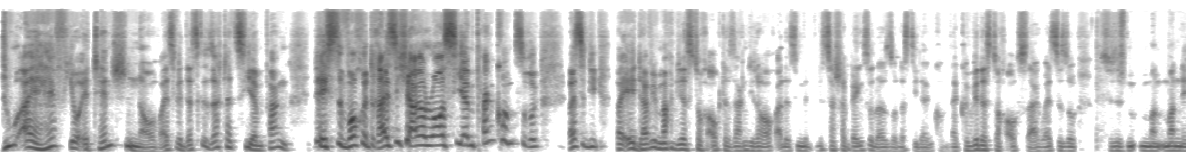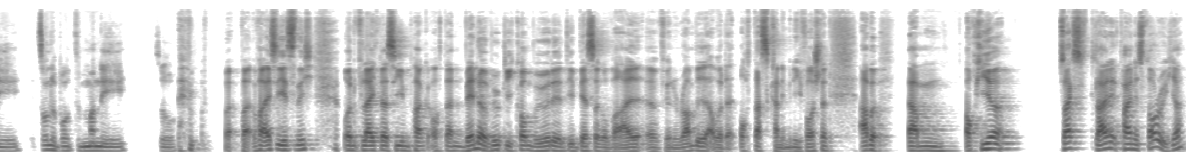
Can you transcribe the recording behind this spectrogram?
do I have your attention now? Weißt du, wer das gesagt hat? CM Punk. Nächste Woche 30 Jahre Raw, CM Punk kommt zurück. Weißt du, die, bei AW machen die das doch auch, da sagen die doch auch alles mit Mr. Banks oder so, dass die dann kommen. Dann können wir das doch auch sagen, weißt du, so, money, it's all about the money. So. Weiß ich jetzt nicht. Und vielleicht war CM Punk auch dann, wenn er wirklich kommen würde, die bessere Wahl äh, für den Rumble, aber da, auch das kann ich mir nicht vorstellen. Aber ähm, auch hier sagst kleine, feine Story, ja?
